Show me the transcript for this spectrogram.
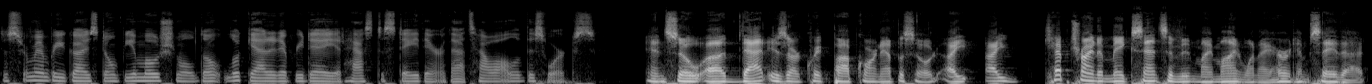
Just remember, you guys, don't be emotional. Don't look at it every day. It has to stay there. That's how all of this works. And so uh, that is our quick popcorn episode. I I kept trying to make sense of it in my mind when I heard him say that,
